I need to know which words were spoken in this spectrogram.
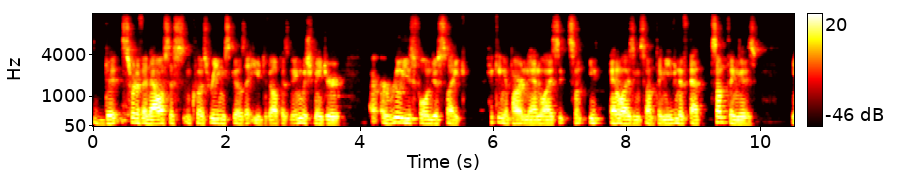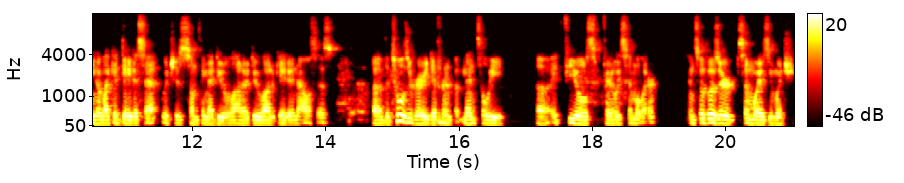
the sort of analysis and close reading skills that you develop as an English major are, are really useful in just like picking apart and analyzing some, analyzing something, even if that something is you know like a data set, which is something I do a lot. I do a lot of data analysis. Uh, the tools are very different, but mentally uh, it feels fairly similar. And so those are some ways in which,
